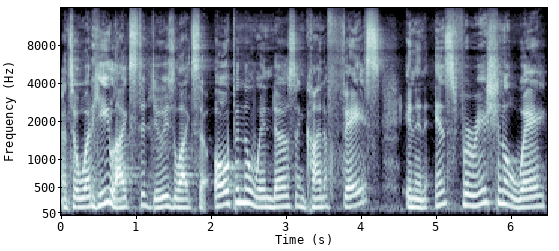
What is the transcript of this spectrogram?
And so, what he likes to do is he likes to open the windows and kind of face in an inspirational way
